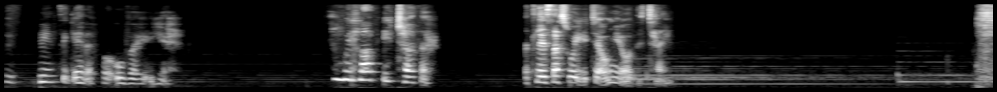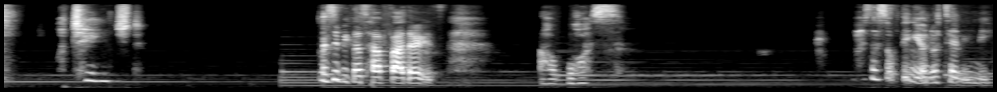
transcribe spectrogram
We've been together for over a year. And we love each other. At least that's what you tell me all the time. What changed? Was it because her father is our boss? Is there something you're not telling me?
